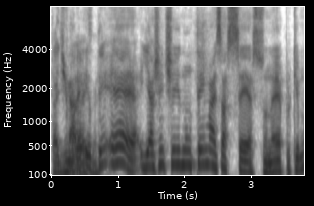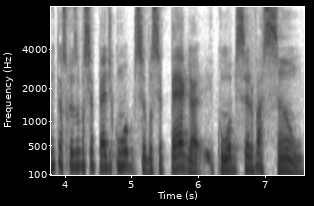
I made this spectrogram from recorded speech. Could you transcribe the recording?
Tá demais, Cara, eu né? tenho, é, e a gente não tem mais acesso, né? Porque muitas coisas você pede com você pega com observação,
